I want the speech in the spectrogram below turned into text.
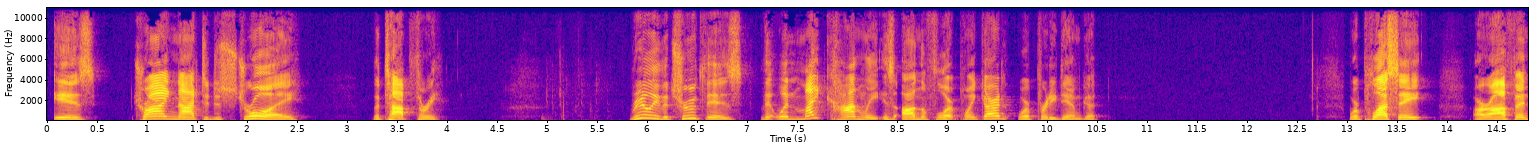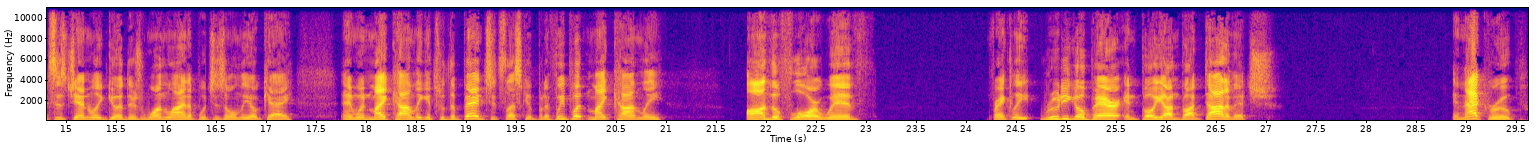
is trying not to destroy the top three. Really, the truth is that when Mike Conley is on the floor at point guard, we're pretty damn good. We're plus eight. Our offense is generally good. There's one lineup which is only okay. And when Mike Conley gets with the bench, it's less good. But if we put Mike Conley on the floor with, frankly, Rudy Gobert and Bojan Bogdanovic in that group,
